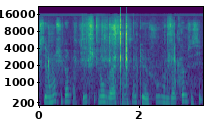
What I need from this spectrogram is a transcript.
c'est vraiment super pratique. Donc voilà, c'est un sac euh, fou comme ça, comme ceci.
